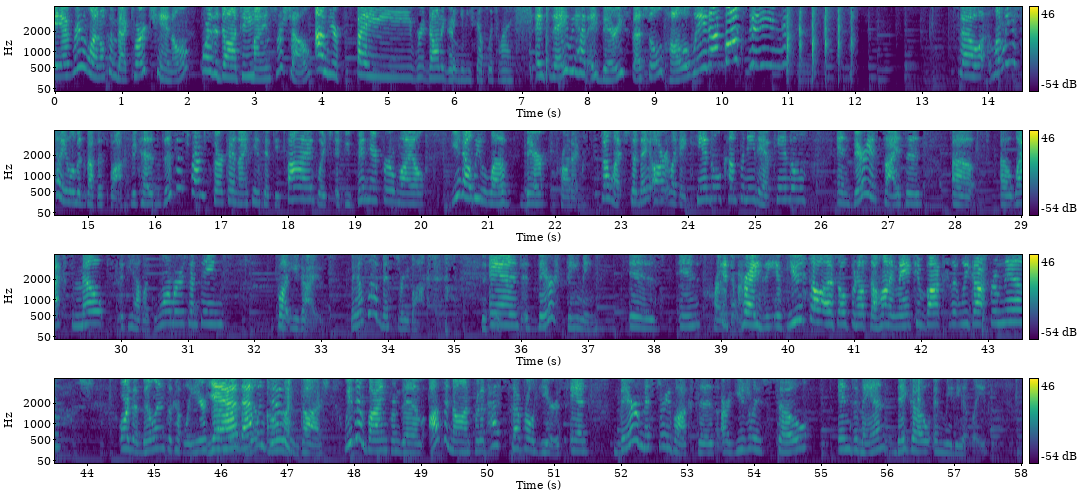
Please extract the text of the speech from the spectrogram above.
Hey everyone, welcome back to our channel. We're the Dawnties. My name's Rochelle. I'm your favorite Donegan. Give yourself whiplash. And today we have a very special Halloween unboxing! So, let me just tell you a little bit about this box because this is from circa 1955, which if you've been here for a while, you know we love their products so much. So they are like a candle company. They have candles in various sizes, uh, uh, wax melts if you have like warmers and things. But you guys, they also have mystery boxes. and their theming is incredible. It's crazy. If you saw us open up the Haunted Mansion box that we got from them, or the villains a couple of years Yeah, ago. that vil- one Oh my too. gosh. We've been buying from them off and on for the past several years and their mystery boxes are usually so in demand, they go immediately.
